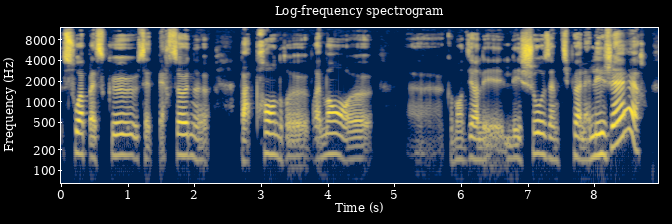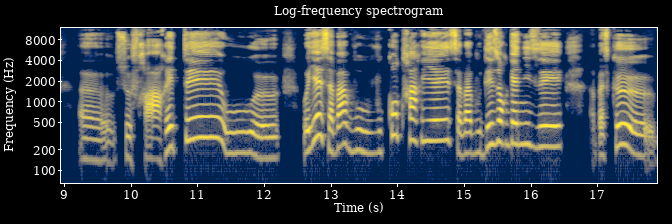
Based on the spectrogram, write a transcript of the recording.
soit parce que cette personne euh, va prendre vraiment, comment dire, les, choses un petit peu à la légère, euh, se fera arrêter, ou euh, vous voyez, ça va vous, vous contrarier, ça va vous désorganiser, parce que euh,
